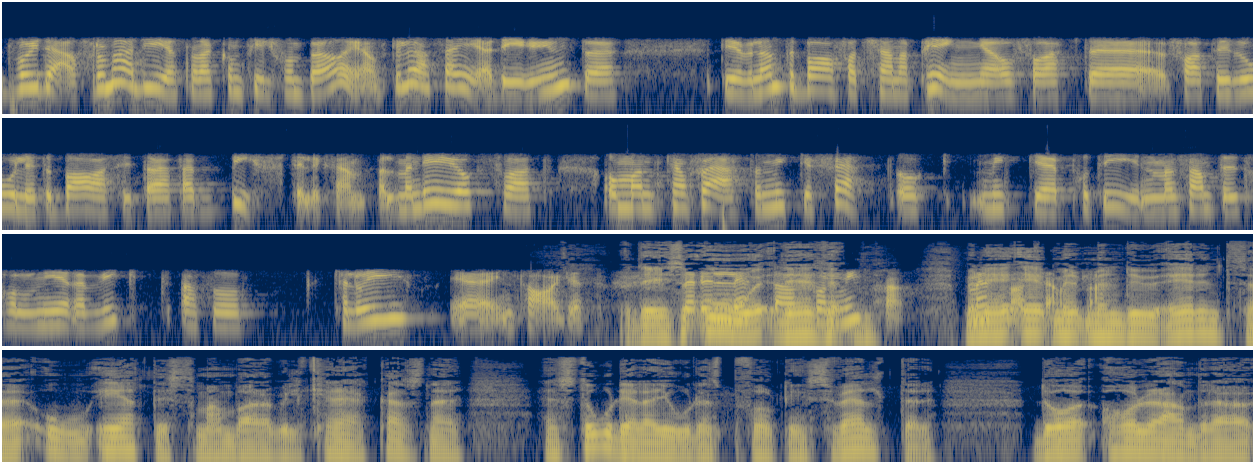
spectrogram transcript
det var ju därför de här dieterna kom till från början skulle jag säga. Det är ju inte, det är väl inte bara för att tjäna pengar och för att, eh, för att det är roligt att bara sitta och äta biff till exempel. Men det är ju också för att om man kanske äter mycket fett och mycket protein men samtidigt håller nere vikt, alltså kaloriintaget. Det är så, är det o- lättare att få är, men, är, är, men, men du, är det inte så här oetiskt som man bara vill kräkas när en stor del av jordens befolkning svälter? Då håller andra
